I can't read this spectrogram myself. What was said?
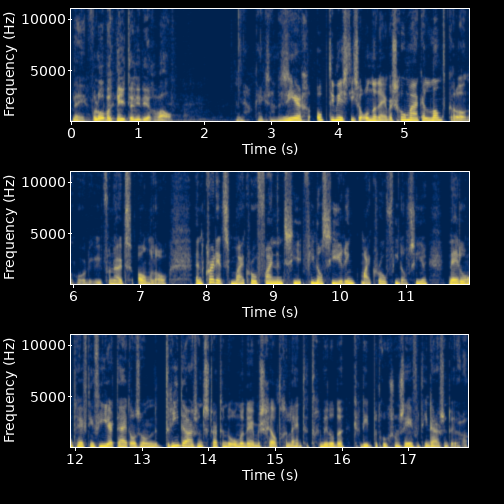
nee. Voorlopig niet in ieder geval. Nou, kijk eens aan de zeer optimistische ondernemer. Schoenmaker Landkroon hoorde u vanuit Almelo. En credits microfinanciering, microfinanciering. Nederland heeft in vier jaar tijd al zo'n 3000 startende ondernemers geld geleend. Het gemiddelde krediet bedroeg zo'n 17.000 euro.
